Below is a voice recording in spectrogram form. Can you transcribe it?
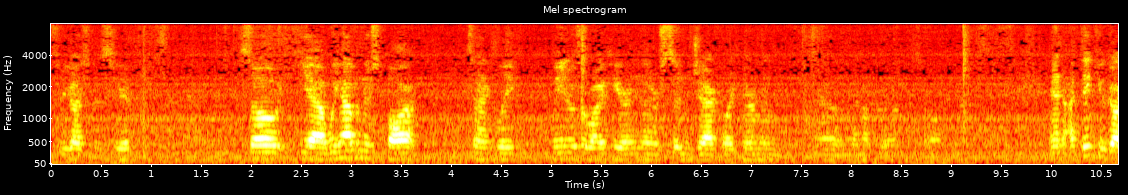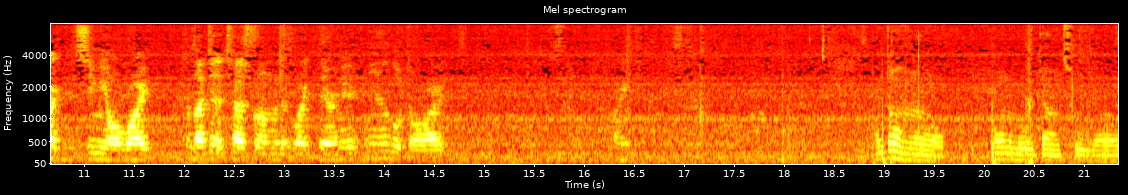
so you guys can see it. So, yeah, we have a new spot, technically. Leaders are right here, and then there's Sid and Jack right there, and then, up there, so. And I think you guys can see me all right, because I did a test run with it right there, and it, yeah, it looked all right. I don't know. I want to move it down too low.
